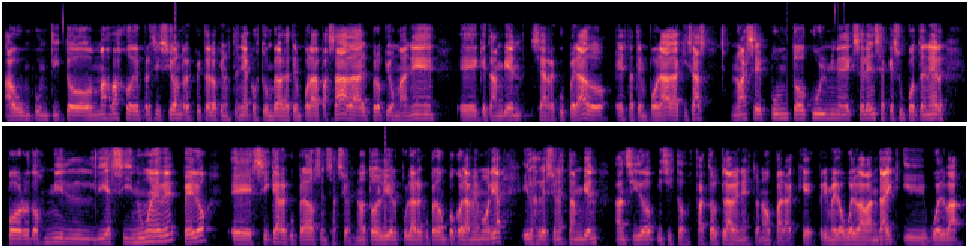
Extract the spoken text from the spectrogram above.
a un puntito más bajo de precisión respecto a lo que nos tenía acostumbrados la temporada pasada, el propio Mané, eh, que también se ha recuperado esta temporada, quizás no a ese punto culmine de excelencia que supo tener por 2019, pero eh, sí que ha recuperado sensaciones, ¿no? Todo el Liverpool ha recuperado un poco la memoria y las lesiones también han sido, insisto, factor clave en esto, ¿no? Para que primero vuelva Van Dyke y vuelva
